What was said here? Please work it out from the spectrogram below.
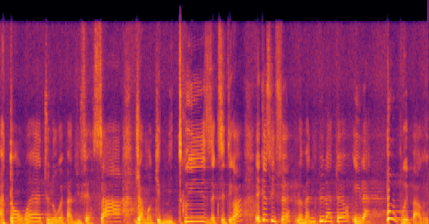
attends, ouais, tu n'aurais pas dû faire ça, tu as manqué de maîtrise, etc. Et qu'est-ce qu'il fait? Le manipulateur, il a tout préparé.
